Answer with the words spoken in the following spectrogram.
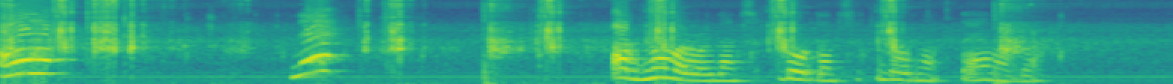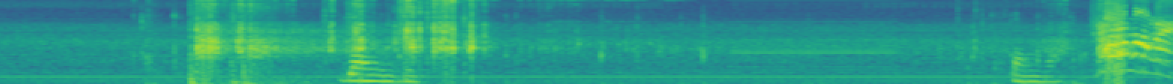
Aa! Ne? Abi ne var oradan çık bir de oradan çık bir de oradan dayanamadı. Cover me!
